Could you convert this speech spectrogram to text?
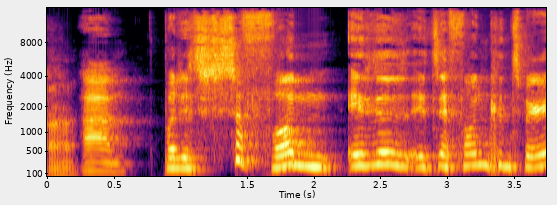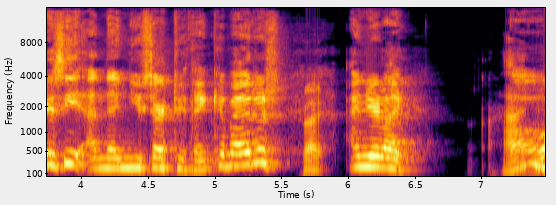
Uh-huh. Um, but it's just a fun. It is. It's a fun conspiracy, and then you start to think about it, right? and you're like, Hang Oh.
